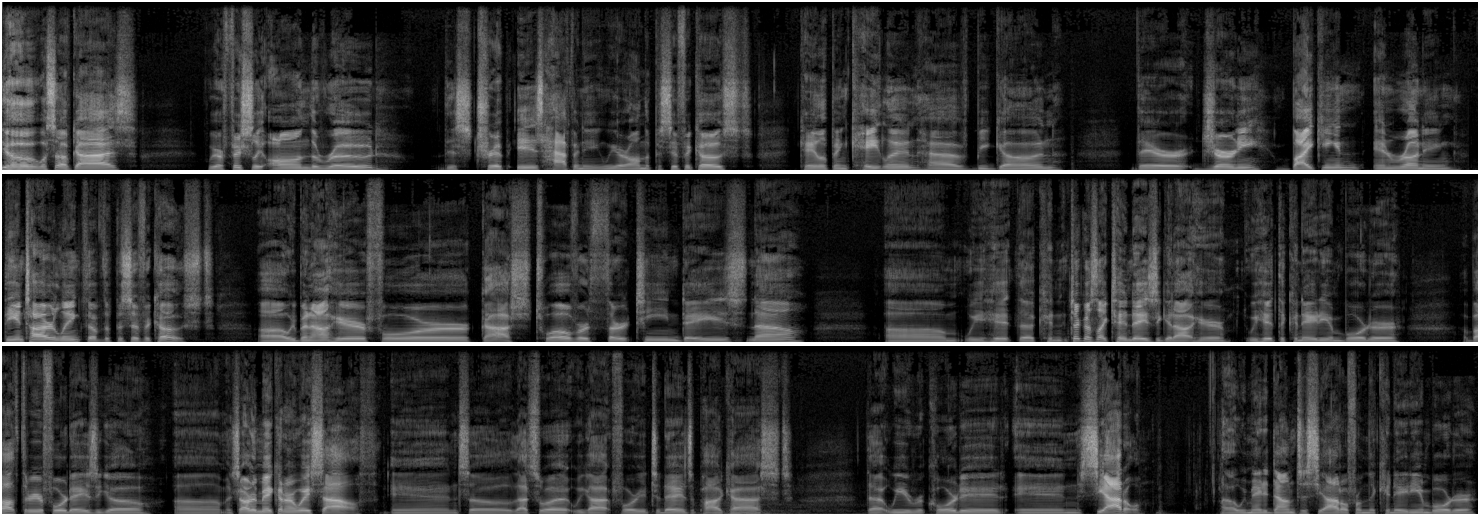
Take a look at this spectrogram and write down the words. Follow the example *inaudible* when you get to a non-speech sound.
Yo, what's up, guys? We are officially on the road. This trip is happening. We are on the Pacific Coast. Caleb and Caitlin have begun their journey biking and running the entire length of the Pacific Coast. Uh, we've been out here for, gosh, 12 or 13 days now. Um, we hit the, it took us like 10 days to get out here. We hit the Canadian border about three or four days ago um, and started making our way south. And so that's what we got for you today is a podcast that we recorded in Seattle. Uh, we made it down to Seattle from the Canadian border.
